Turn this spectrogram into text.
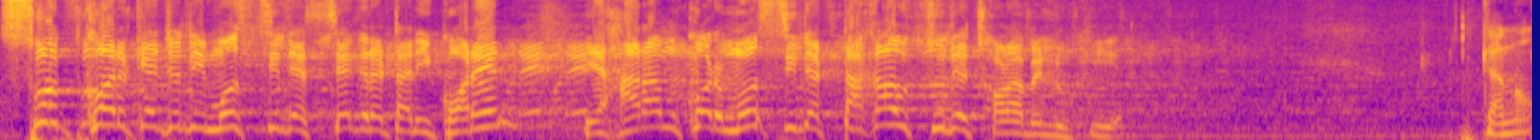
সুদখরকে যদি মসজিদের সেক্রেটারি করেন, এ হারামখোর মসজিদের টাকাও সুদে ছড়াবে লুকিয়ে। কেন?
